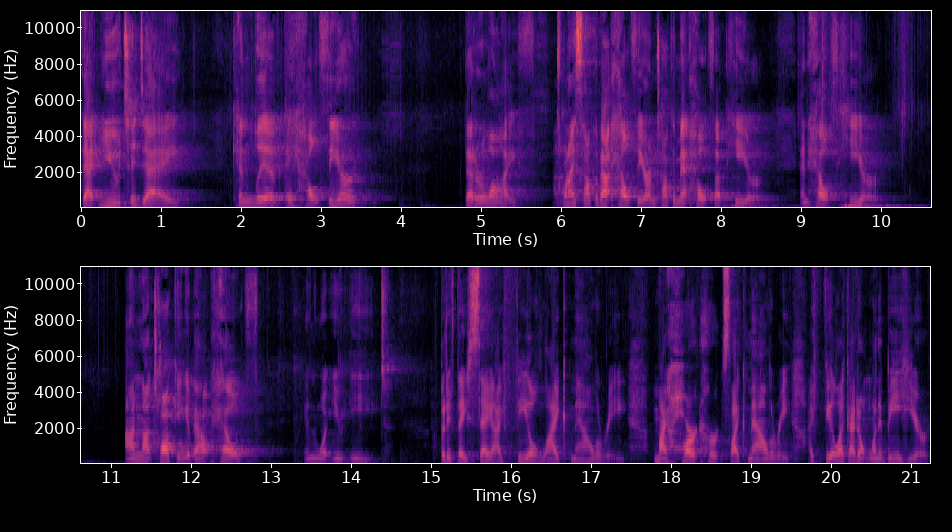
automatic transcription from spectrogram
that you today can live a healthier, better life. When I talk about healthier, I'm talking about health up here and health here. I'm not talking about health in what you eat. But if they say, I feel like Mallory, my heart hurts like Mallory, I feel like I don't want to be here,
